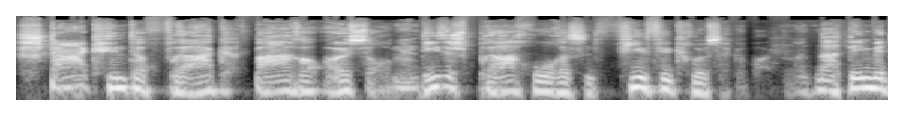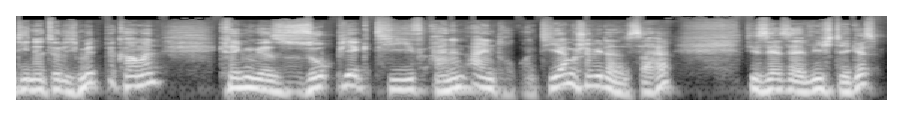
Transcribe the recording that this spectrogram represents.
stark hinterfragbare Äußerungen. Diese Sprachrohre sind viel, viel größer geworden. Und nachdem wir die natürlich mitbekommen, kriegen wir subjektiv einen Eindruck. Und hier haben wir schon wieder eine Sache, die sehr, sehr wichtig ist.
